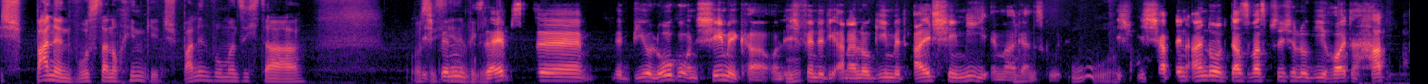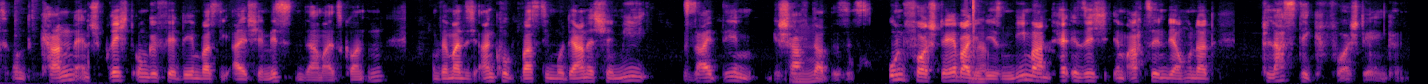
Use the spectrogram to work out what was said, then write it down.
spannend, wo es da noch hingeht. Spannend, wo man sich da. ich bin selbst äh, Biologe und Chemiker und mhm. ich finde die Analogie mit Alchemie immer mhm. ganz gut. Uh. Ich, ich habe den Eindruck, das, was Psychologie heute hat und kann, entspricht ungefähr dem, was die Alchemisten damals konnten. Und wenn man sich anguckt, was die moderne Chemie seitdem geschafft mhm. hat, es ist unvorstellbar ja. gewesen. Niemand hätte sich im 18. Jahrhundert Plastik vorstellen können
